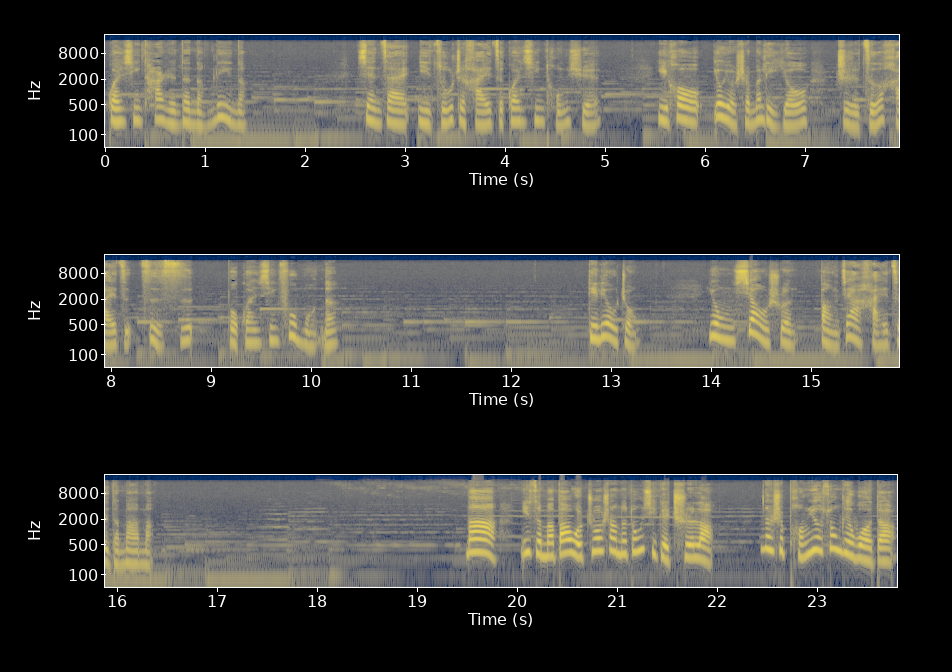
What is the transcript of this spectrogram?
关心他人的能力呢？现在你阻止孩子关心同学，以后又有什么理由指责孩子自私不关心父母呢？第六种。用孝顺绑架孩子的妈妈。妈，你怎么把我桌上的东西给吃了？那是朋友送给我的。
